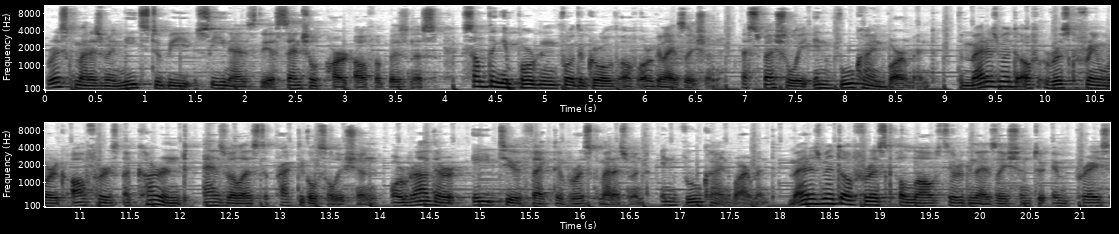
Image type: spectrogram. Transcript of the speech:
Risk management needs to be seen as the essential part of a business, something important for the growth of organization, especially in VUCA environment. The management of risk framework offers a current as well as the practical solution, or rather aid to effective risk management in VUCA environment. Management of risk allows the organization to embrace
